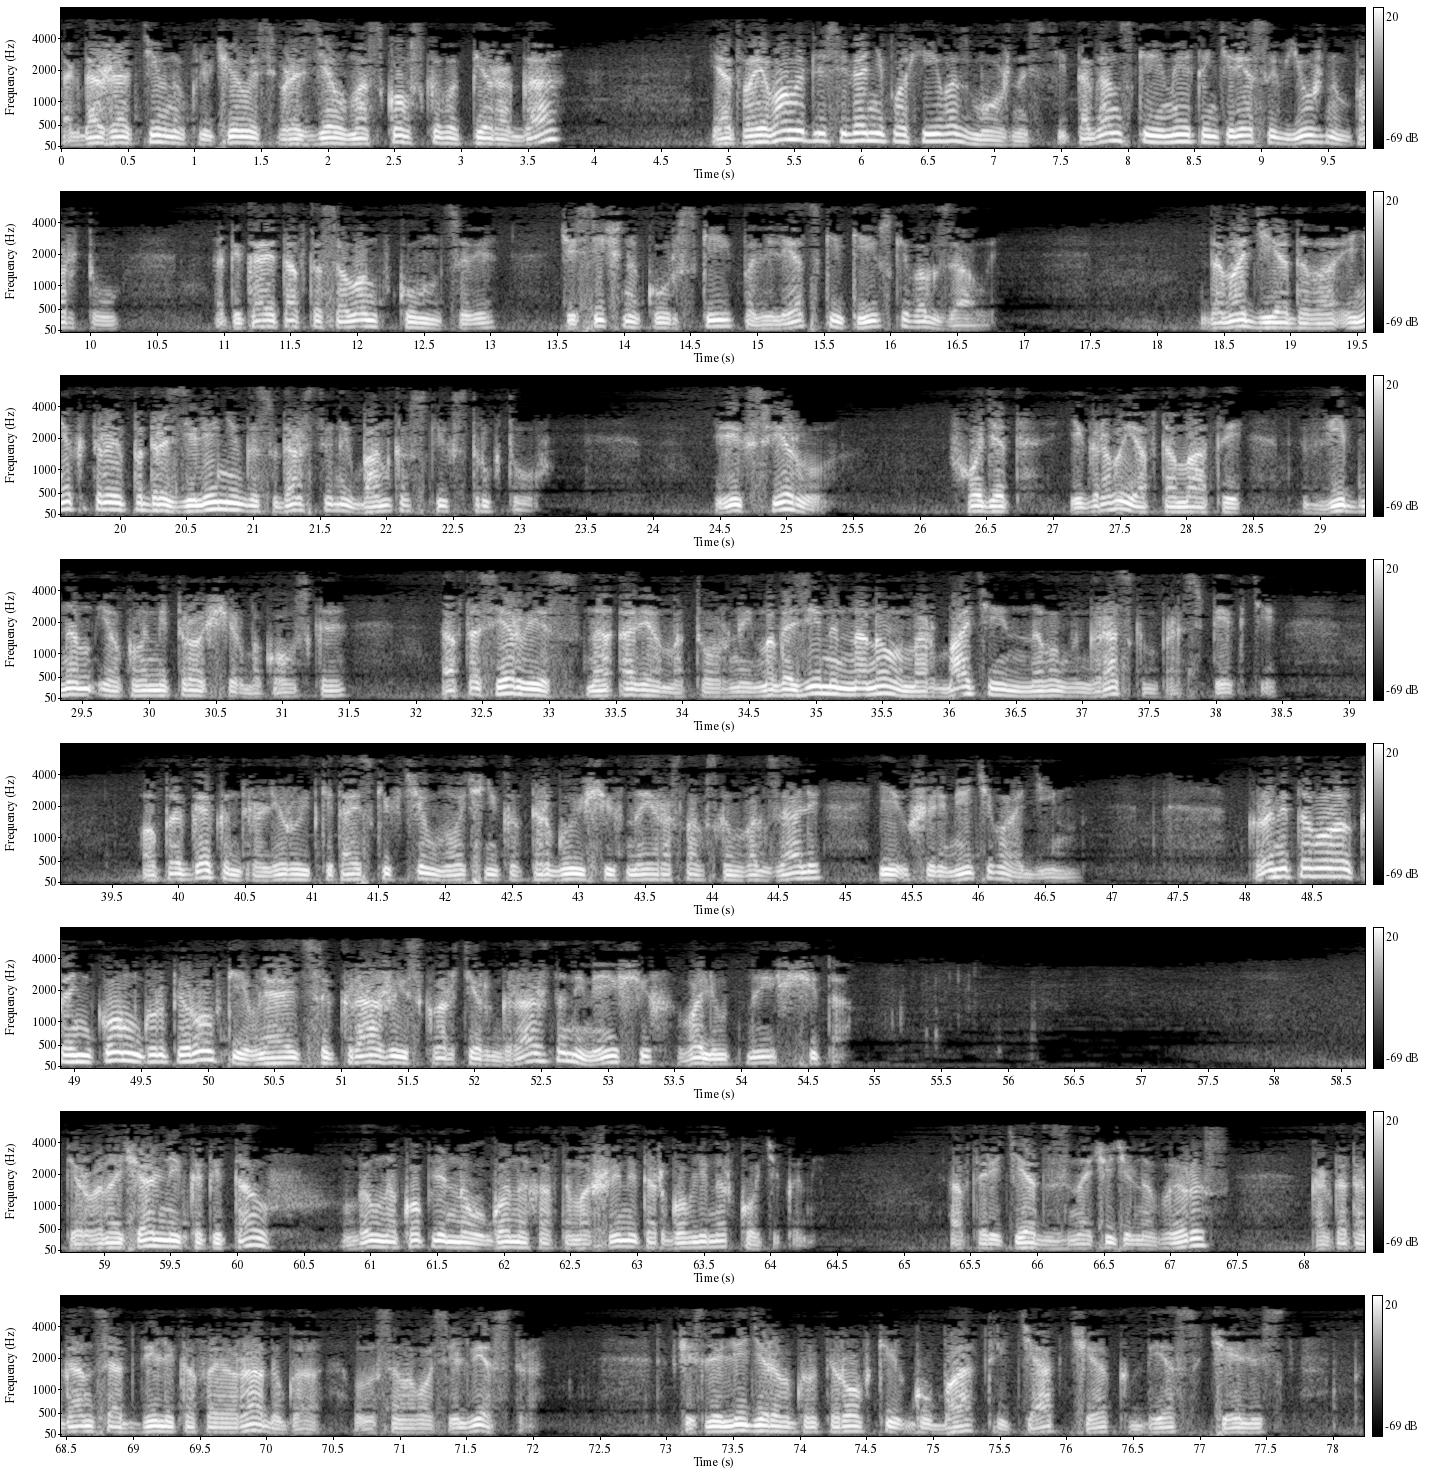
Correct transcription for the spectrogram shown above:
Тогда же активно включилась в раздел московского «Пирога» и отвоевала для себя неплохие возможности. Таганский имеет интересы в Южном порту, опекает автосалон в Кунцеве, частично Курский, Павелецкий, Киевский вокзалы. Домодедово и некоторые подразделения государственных банковских структур. В их сферу входят игровые автоматы Видном и около метро Щербаковская, автосервис на Авиамоторной, магазины на Новом Арбате и на проспекте. ОПГ контролирует китайских челночников, торгующих на Ярославском вокзале и в Шереметьево-1. Кроме того, коньком группировки являются кражи из квартир граждан, имеющих валютные счета. Первоначальный капитал был накоплен на угонах автомашин и торговле наркотиками. Авторитет значительно вырос, когда таганцы отбили кафе «Радуга» у самого Сильвестра. В числе лидеров группировки «Губа», «Третяк», «Чек», «Бес», «Челюсть»,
